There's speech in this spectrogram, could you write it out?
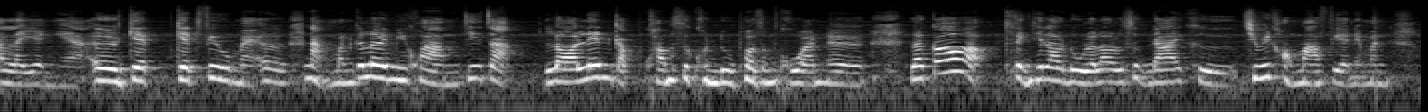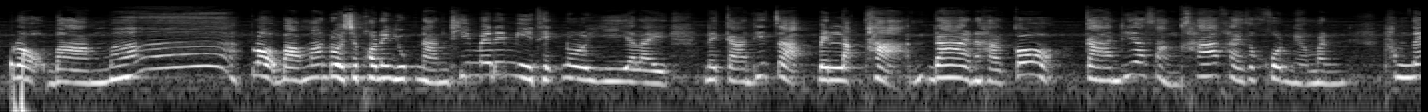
อะไรอย่างเงี้ย เออ เก็ตเก็ตฟิลไหมเออ หนังมันก็เลยมีความที่จะล้อเล่นกับความรู้สึกคนดูพอสมควร เออ แล้วก็สิ่งที่เราดูแล้วเรารู้สึกได้คือชีวิตของมาเฟียเนี่ยมันเปราะบางมาก เปราะบางมาก โดยเฉพาะในยุคนั้นที่ไม่ได้มีเทคโนโลยีอะไร ในการที่จะเป็นหลักฐานได้นะคะ ก็การที่จะสั่งฆ่าใครสักคนเนี่ยมันทำได้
